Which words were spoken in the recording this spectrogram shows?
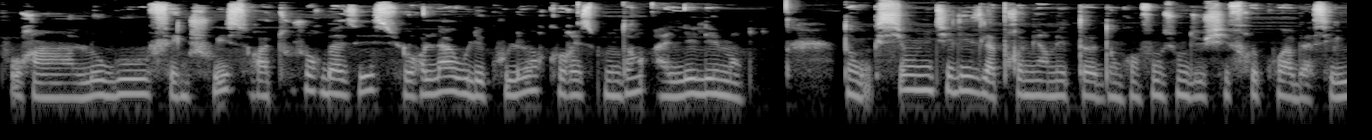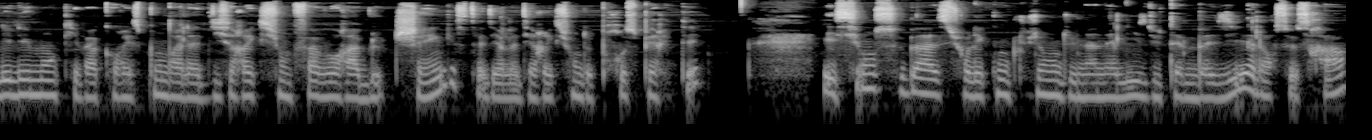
pour un logo Feng Shui sera toujours basé sur là où les couleurs correspondant à l'élément. Donc si on utilise la première méthode, donc en fonction du chiffre quoi, bah, c'est l'élément qui va correspondre à la direction favorable Cheng, c'est-à-dire la direction de prospérité. Et si on se base sur les conclusions d'une analyse du thème basique, alors ce sera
